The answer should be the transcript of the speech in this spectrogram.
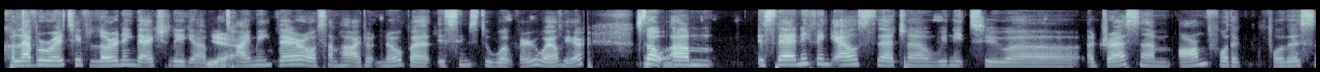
collaborative learning that actually um, yeah. timing there or somehow I don't know but it seems to work very well here. So um is there anything else that uh, we need to uh, address um arm for the for this?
